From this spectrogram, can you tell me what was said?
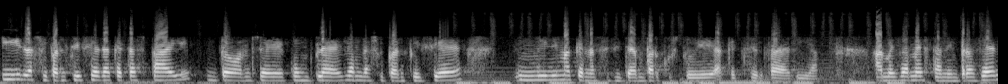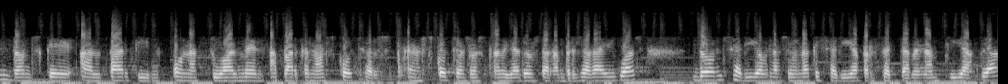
i la superfície d'aquest espai doncs, eh, compleix amb la superfície mínima que necessitem per construir aquest centre de dia. A més a més, tenim present doncs, que el pàrquing on actualment aparquen els cotxes, els cotxes dels treballadors de l'empresa d'aigües doncs, seria una zona que seria perfectament ampliable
